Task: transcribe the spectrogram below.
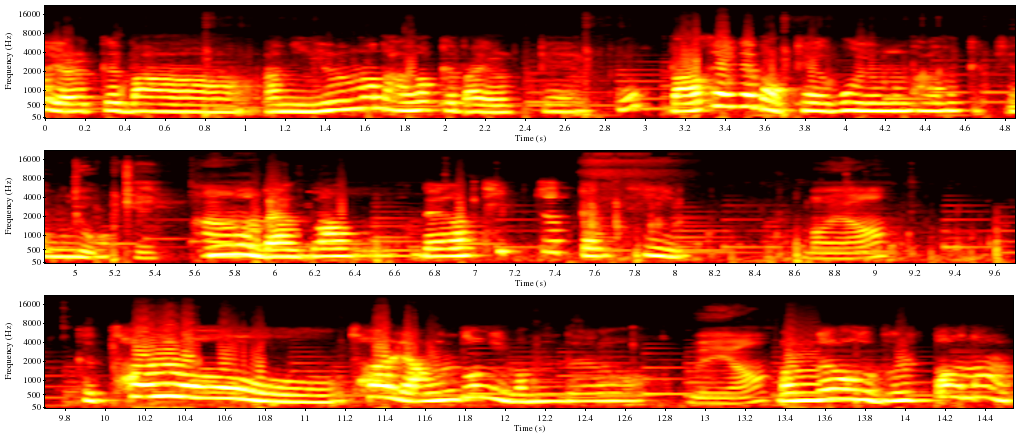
10개다. 아니 율무 5개 나 10개 있고 나 3개 더 캐고 율무 5개 캐는 오케이 거. 오케이 율무 내가 내가 팁 줄게 팁. 뭐야? 그 철로 철 양동이 만들어. 왜요? 만들어서 물 떠나.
